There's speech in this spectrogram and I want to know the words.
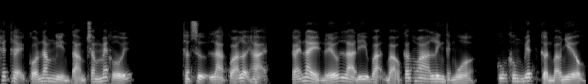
hết thể có năm nghìn tám trăm mét khối. Thật sự là quá lợi hại, cái này nếu là đi vạn bảo các hoa linh thành mùa, cũng không biết cần bao nhiêu.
